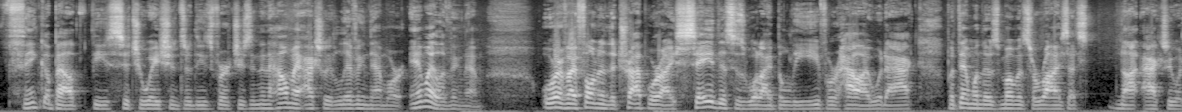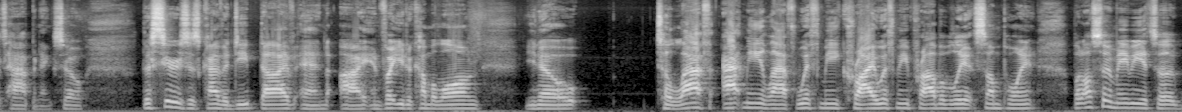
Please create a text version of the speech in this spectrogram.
think about these situations or these virtues? And then how am I actually living them or am I living them? Or have I fallen into the trap where I say this is what I believe or how I would act, but then when those moments arise, that's not actually what's happening. So this series is kind of a deep dive, and I invite you to come along, you know, to laugh at me, laugh with me, cry with me probably at some point, but also maybe it's a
